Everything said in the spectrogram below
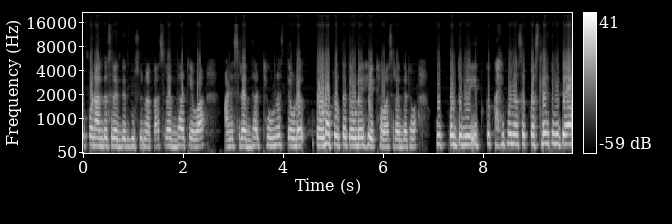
खूप पण अंधश्रद्धेत घुसू नका. श्रद्धा ठेवा. आणि श्रद्धा ठेवूनच तेवढं तेवढ्या पुरतं तेवढं हे ठेवा. श्रद्धा ठेवा. खूप पण तुम्ही इतकं काही पण असं कसलंही तुम्ही त्या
